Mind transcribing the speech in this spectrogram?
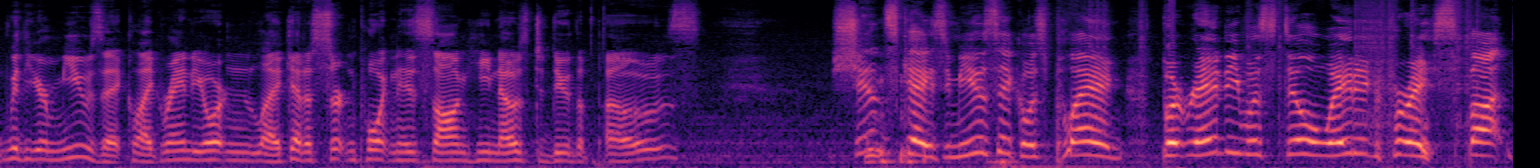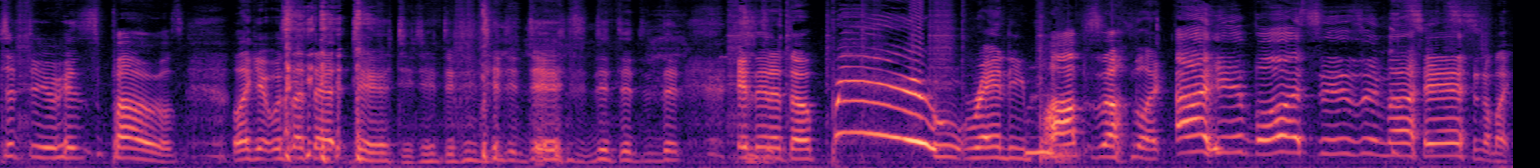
with your music, like Randy Orton, like at a certain point in his song he knows to do the pose. Shinsuke's music was playing, but Randy was still waiting for a spot to do his pose. Like it was at that, and then at the, Randy pops up like I hear voices in my head, and I'm like,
